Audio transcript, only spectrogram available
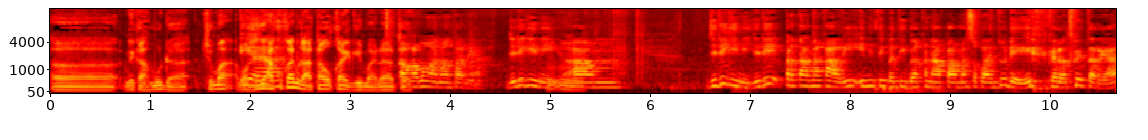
eh, nikah muda. Cuma maksudnya Iya. aku kan nggak tahu kayak gimana Oh tuh. kamu gak nonton ya? Jadi gini, um, jadi gini, jadi pertama kali ini tiba-tiba kenapa masuk Line Today karena Twitter ya.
